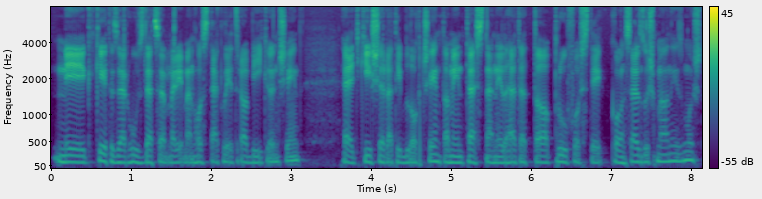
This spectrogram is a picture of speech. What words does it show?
Még 2020. decemberében hozták létre a Beacon chain egy kísérleti blockchain amin tesztelni lehetett a Proof of Stake konszenzus mechanizmust,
